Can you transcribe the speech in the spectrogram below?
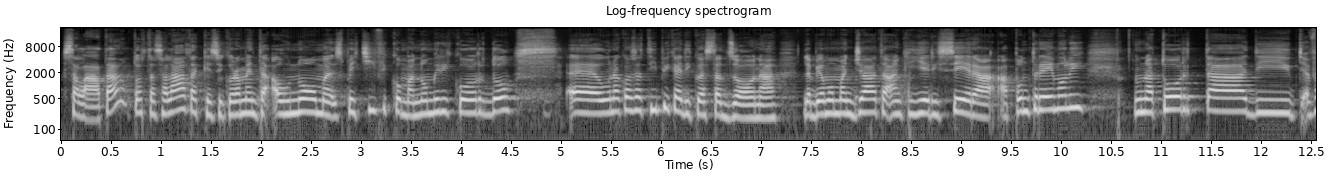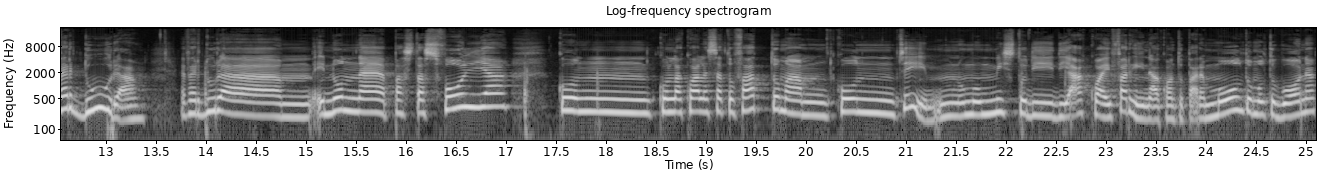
salata, torta salata che sicuramente ha un nome specifico ma non mi ricordo, è una cosa tipica di questa zona. L'abbiamo mangiata anche ieri sera a Pontremoli, una torta di verdura verdura um, e non pasta sfoglia con, con, la quale è stato fatto, ma mm, con sì, un, un misto di, di, acqua e farina, a quanto pare molto molto buona.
